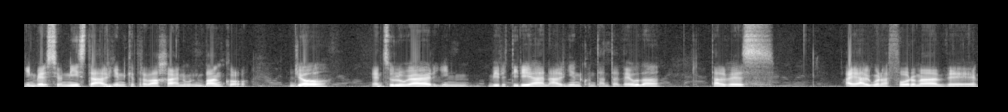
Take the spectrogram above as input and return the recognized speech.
inversionista, alguien que trabaja en un banco. Yo, en su lugar, invertiría en alguien con tanta deuda. Tal vez hay alguna forma de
